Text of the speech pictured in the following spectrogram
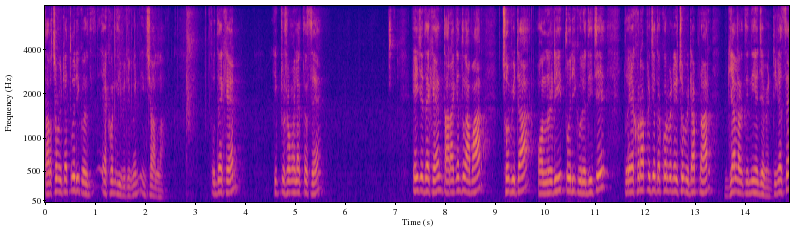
তারা ছবিটা তৈরি করে এখনই দিবে, দেখবেন ইনশাল্লাহ তো দেখেন, একটু সময় লাগতেছে। এই যে দেখেন, তারা কিন্তু আমার ছবিটা অলরেডি তৈরি করে দিয়েছে। তো এখন আপনি যেটা করবেন, এই ছবিটা আপনার গ্যালারিতে নিয়ে যাবেন, ঠিক আছে?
